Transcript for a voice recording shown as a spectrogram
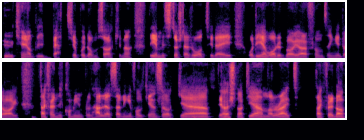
Hur kan jag bli bättre på de sakerna? Det är mitt största råd till dig och det är vad du bör göra för någonting idag. Tack för att ni kom in på den här lilla sändningen folkens och eh, vi hörs snart igen. All right? Tack för idag.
